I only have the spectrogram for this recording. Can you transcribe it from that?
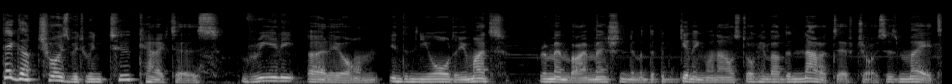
Take that choice between two characters really early on in The New Order. You might Remember, I mentioned them at the beginning when I was talking about the narrative choices made.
